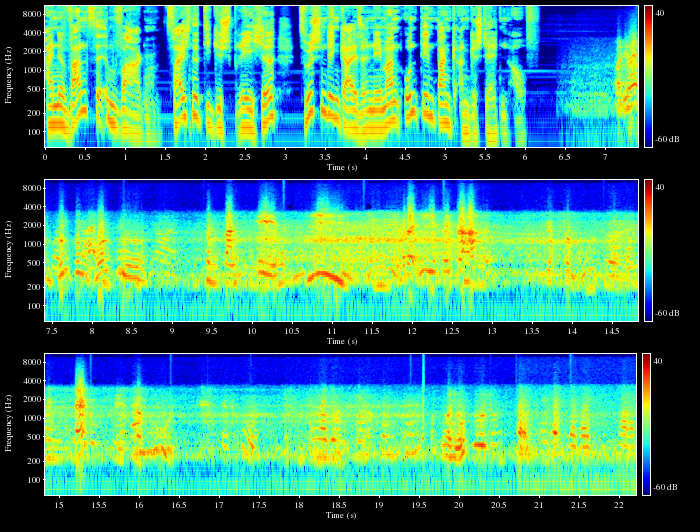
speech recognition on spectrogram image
Eine Wanze im Wagen zeichnet die Gespräche zwischen den Geiselnehmern und den Bankangestellten auf. Und die hatten 25 25 E. I. Oder E, ist egal. Das ist doch gut, ey. Was? Das ist doch gut. Das ist gut. Wenn man den vorstellen kann. Und wo die Hochbildung? Da ist der, dass der weiß, das Fahrrad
